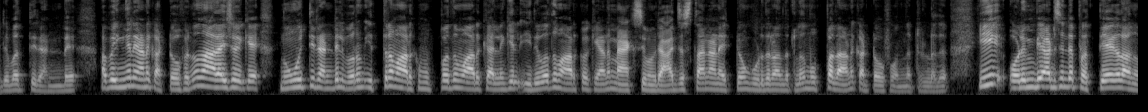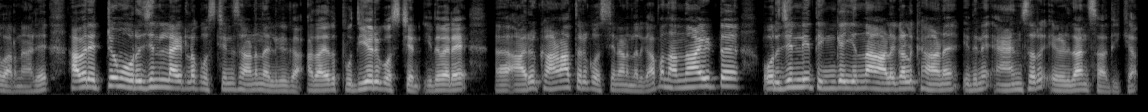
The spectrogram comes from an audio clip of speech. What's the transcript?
ഇരുപത്തിരണ്ട്. അപ്പോൾ ഇങ്ങനെയാണ് കട്ട് ഓഫ് ഒന്ന് ആലോചിച്ച് നോക്കിയാൽ നൂറ്റി രണ്ടിൽ വെറും ഇത്ര മാർക്ക് മുപ്പത് മാർക്ക് അല്ലെങ്കിൽ ഇരുപത് മാർക്കൊക്കെയാണ് മാക്സിമം രാജസ്ഥാനാണ് ഏറ്റവും കൂടുതൽ വന്നിട്ടുള്ളത്. മുപ്പതാണ് കട്ട് ഓഫ് വന്നിട്ടുള്ളത്. ഈ ഒളിമ്പ്യാഡ്സിന്റെ പ്രത്യേകത എന്ന് പറഞ്ഞാൽ അവർ ഏറ്റവും ഒറിജിനൽ ആയിട്ടുള്ള ക്വസ്റ്റ്യൻസ് ആണ് നൽകുക. അതായത് പുതിയൊരു ക്വസ്റ്റ്യൻ ഇതുവരെ ആരും കാണാത്തൊരു ക്വസ്റ്റ്യൻ ആണ് നൽകുക. അപ്പോൾ നന്നായിട്ട് ഒറിജിനലി തിങ്ക് ചെയ്യുന്ന ആളുകൾക്കാണ് ഇതിന് ആൻസർ എഴുതാൻ സാധിക്കുക.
